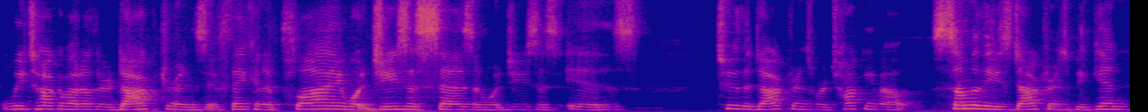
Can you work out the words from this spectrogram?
we talk about other doctrines, if they can apply what Jesus says and what Jesus is to the doctrines we're talking about, some of these doctrines begin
